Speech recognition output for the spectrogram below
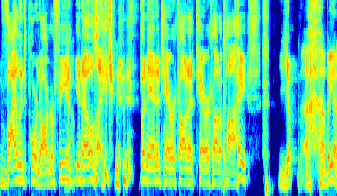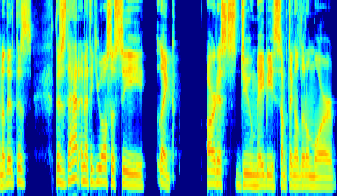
violent pornography, Yeah. you know, like banana terracotta, terracotta pie. Yep. Uh, but yeah, no, there's there's that, and I think you also see like artists do maybe something a little more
